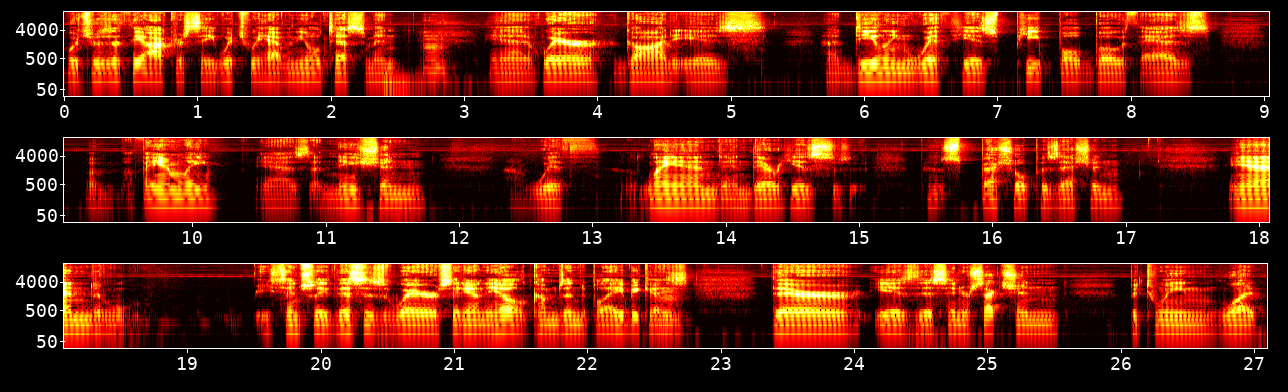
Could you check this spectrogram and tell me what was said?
which was a theocracy, which we have in the Old Testament, Mm. and where God is uh, dealing with His people both as um, a family, as a nation, uh, with land, and they're His special possession, and essentially this is where City on the Hill comes into play because there is this intersection between what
